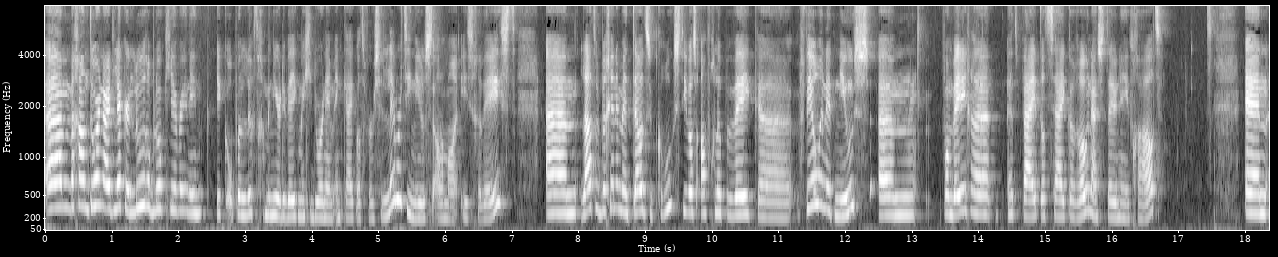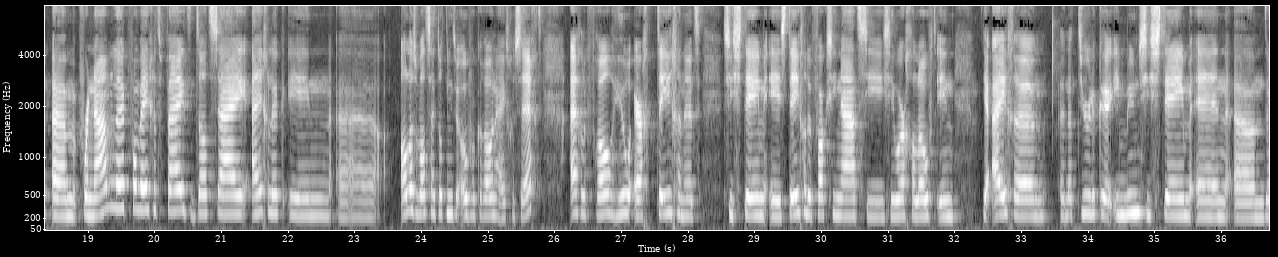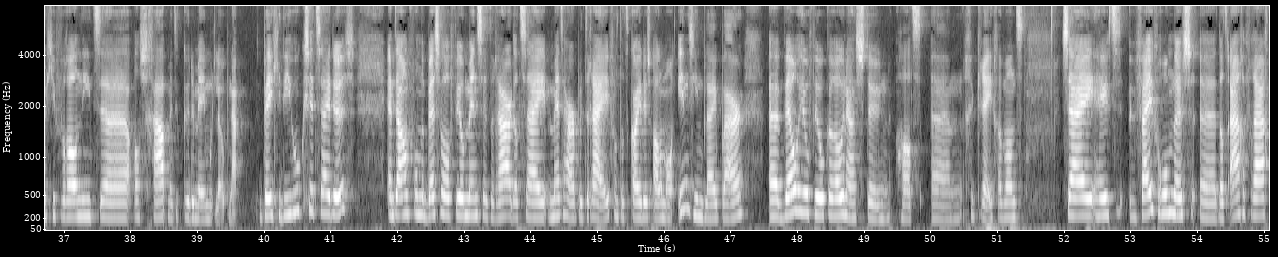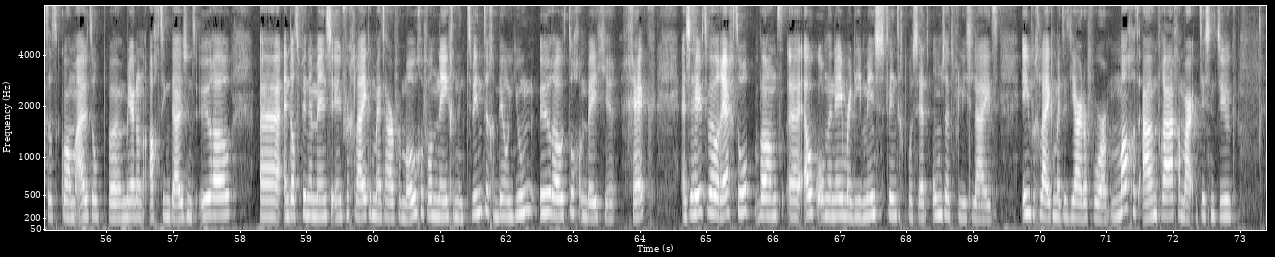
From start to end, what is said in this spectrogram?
Um, we gaan door naar het lekker loeren blokje, waarin ik op een luchtige manier de week met je doorneem en kijk wat voor celebrity nieuws er allemaal is geweest. Um, laten we beginnen met Duitse Kroes. Die was afgelopen week uh, veel in het nieuws. Um, vanwege het feit dat zij coronasteun heeft gehad. En um, voornamelijk vanwege het feit dat zij eigenlijk in uh, alles wat zij tot nu toe over corona heeft gezegd, eigenlijk vooral heel erg tegen het systeem is, tegen de vaccinaties, heel erg gelooft in je eigen uh, natuurlijke immuunsysteem en um, dat je vooral niet uh, als schaap met de kudde mee moet lopen. Nou, beetje die hoek zit zij dus. En daarom vonden best wel veel mensen het raar dat zij met haar bedrijf, want dat kan je dus allemaal inzien blijkbaar, uh, wel heel veel coronasteun had um, gekregen. Want zij heeft vijf rondes uh, dat aangevraagd. Dat kwam uit op uh, meer dan 18.000 euro. En dat vinden mensen in vergelijking met haar vermogen van 29 miljoen euro toch een beetje gek. En ze heeft er wel recht op, want uh, elke ondernemer die minstens 20% omzetverlies leidt in vergelijking met het jaar daarvoor mag het aanvragen. Maar het is natuurlijk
